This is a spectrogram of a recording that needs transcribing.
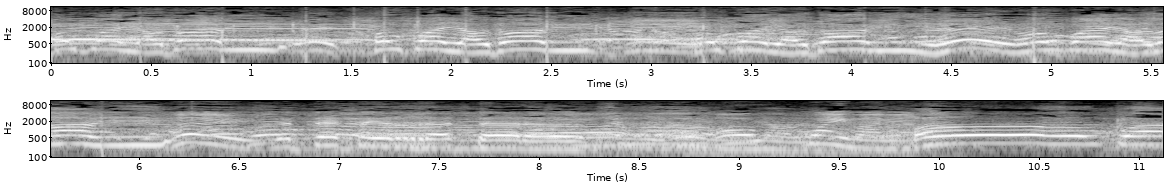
ဟုတ်ကွာရောက်သွားပြီဟေးဟုတ်ကွာရောက်သွားပြီဟုတ်ကွာရောက်သွားပြီဟေးဟုတ်ကွာရောက်သွားပြီဟေးတက်တက်ရတက်ရဟောပွိုင်ပါဗျာဟုတ်ကွာ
